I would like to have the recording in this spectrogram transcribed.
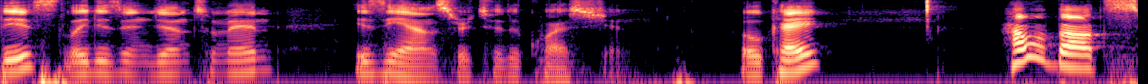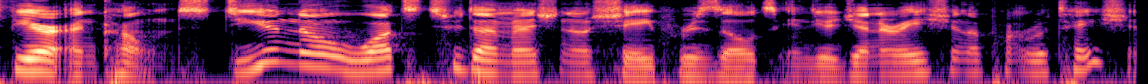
This, ladies and gentlemen, is the answer to the question. Okay? How about sphere and cones? Do you know what two-dimensional shape results in their generation upon rotation?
